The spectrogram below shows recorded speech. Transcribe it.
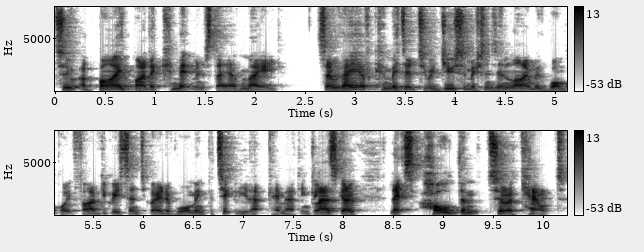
to abide by the commitments they have made. So they have committed to reduce emissions in line with 1.5 degrees centigrade of warming, particularly that came out in Glasgow. Let's hold them to account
